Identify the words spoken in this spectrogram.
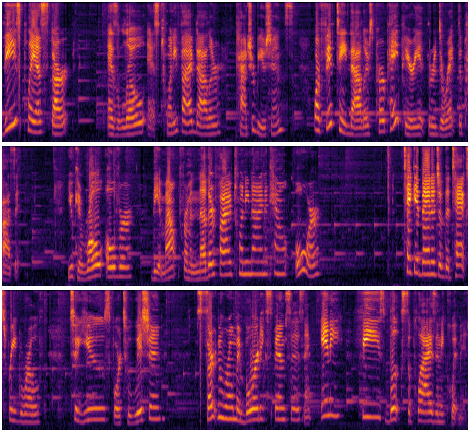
these plans start as low as $25 contributions or $15 per pay period through direct deposit. You can roll over the amount from another 529 account or take advantage of the tax-free growth to use for tuition, certain room and board expenses, and any fees, books, supplies, and equipment,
